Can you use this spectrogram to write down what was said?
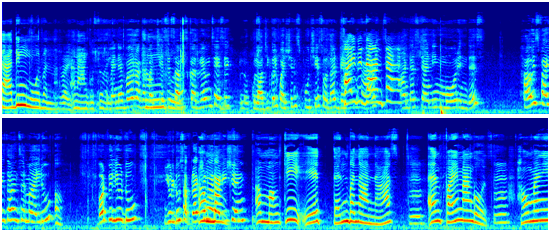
eating more बनना। व्हेनेवर अगर बच्चे से सम्स कर रहे हैं उनसे ऐसे लॉजिकल क्वेश्चंस पूछिए so that they five is the answer understanding more in this how is five the answer मायरू what will you do you will do subtraction or addition a monkey ate 10 bananas hmm. and 5 mangoes. Hmm. how many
